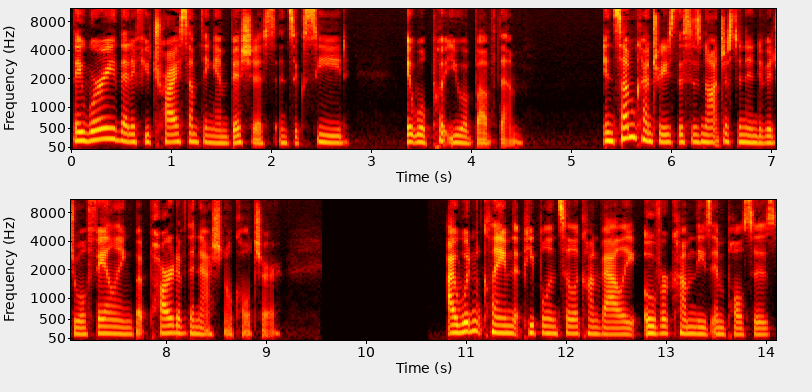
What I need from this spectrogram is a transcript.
They worry that if you try something ambitious and succeed, it will put you above them. In some countries, this is not just an individual failing, but part of the national culture. I wouldn't claim that people in Silicon Valley overcome these impulses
